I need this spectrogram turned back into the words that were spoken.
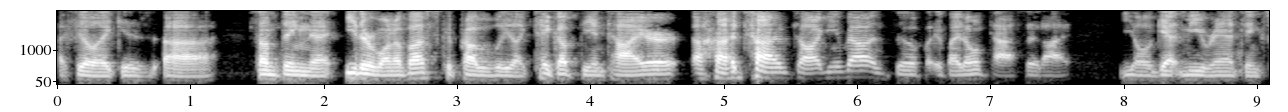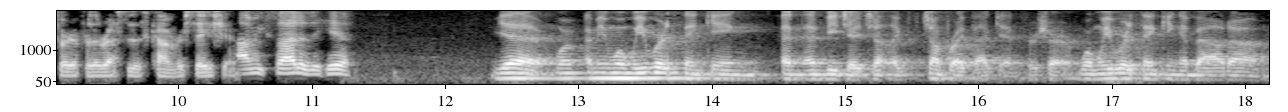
I feel like is uh, something that either one of us could probably like take up the entire uh, time talking about. And so if, if I don't pass it, I you'll get me ranting sort of for the rest of this conversation. I'm excited to hear. Yeah, I mean, when we were thinking, and, and VJ, like jump right back in for sure. When we were thinking about um,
